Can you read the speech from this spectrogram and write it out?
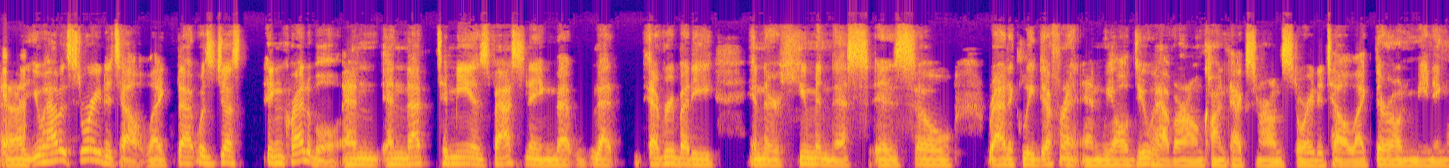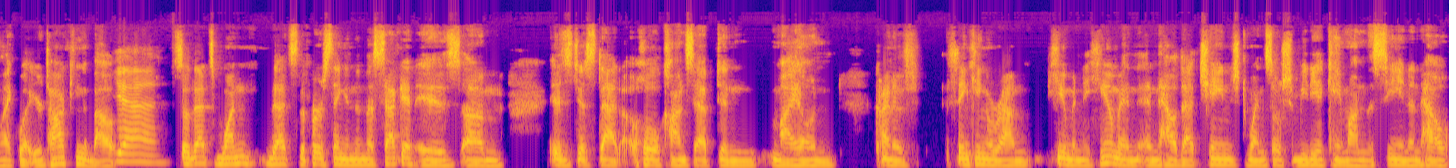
Uh, you have a story to tell. Like that was just incredible. And and that to me is fascinating that that everybody in their humanness is so radically different and we all do have our own context and our own story to tell like their own meaning like what you're talking about. Yeah. So that's one that's the first thing. And then the second is um is just that whole concept and my own kind of thinking around human to human and how that changed when social media came on the scene and how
